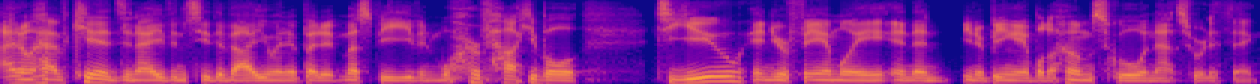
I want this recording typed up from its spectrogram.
i don't have kids and i even see the value in it but it must be even more valuable to you and your family and then you know being able to homeschool and that sort of thing.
